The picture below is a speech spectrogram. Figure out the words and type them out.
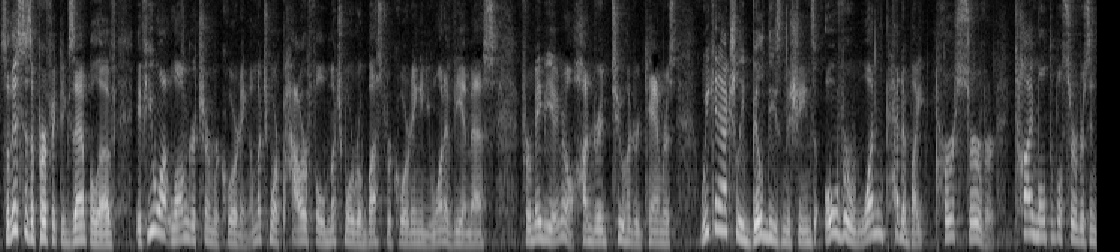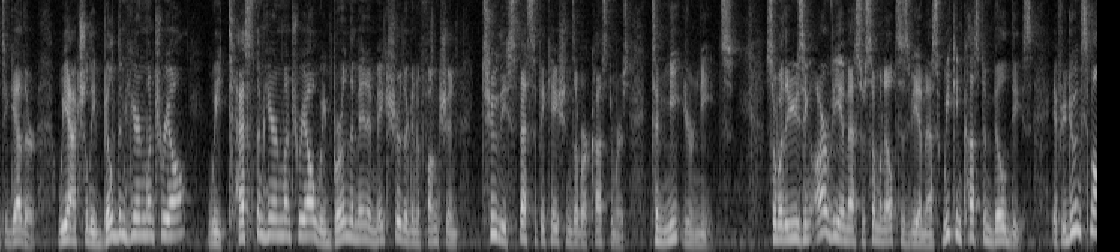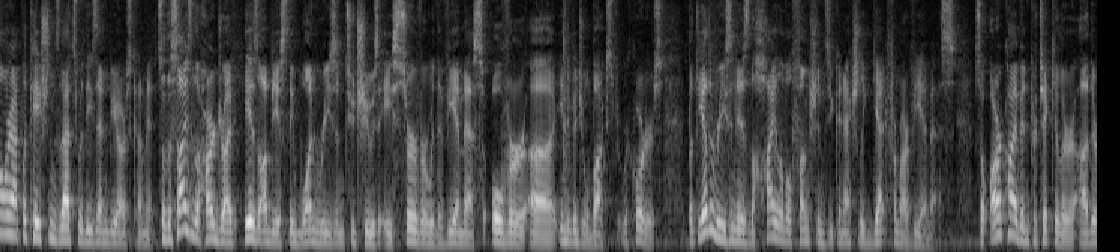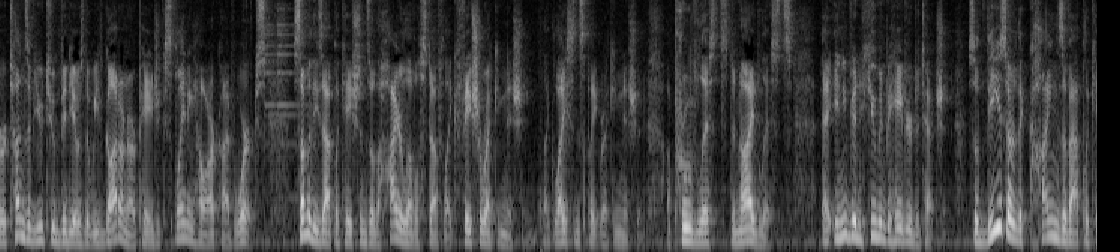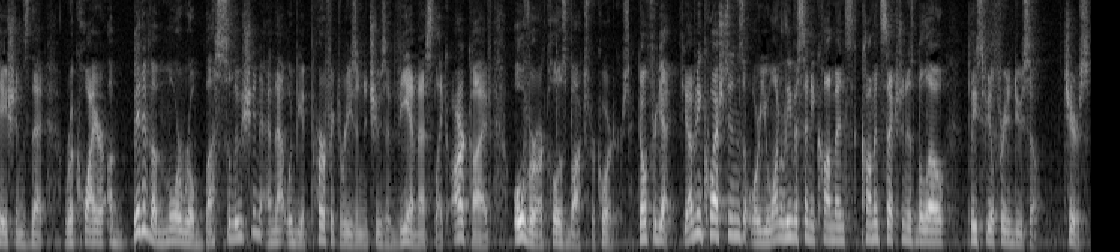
So this is a perfect example of if you want longer term recording, a much more powerful, much more robust recording, and you want a VMS for maybe you know 100, 200 cameras, we can actually build these machines over one petabyte per server, tie multiple servers in together. We actually build them here in Montreal, we test them here in Montreal, we burn them in and make sure they're going to function to the specifications of our customers to meet your needs. So whether you're using our VMS or someone else's VMS, we can custom build these. If you're doing smaller applications, that's where these NVRs come in. So the size of the hard drive is obviously one reason to choose a server with a VMS over uh, individual box recorders. But the other reason is the high level functions you can actually get from our VMS. So Arkiv in particular, uh, there are tons of YouTube videos that we've got on our page explaining how Arkiv works. Some of these applications are the higher level stuff like facial recognition, like license plate recognition, approved lists, denied lists, uh, even human behavior detection. So these are the kinds of applications that require a bit of a more robust solution, and that would be a perfect reason to choose a VMS like Arkiv over our closed box recorders. Don't forget, if you have any questions or you want to leave us any comments, the comment section is below. Please feel free to do so. Cheers.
